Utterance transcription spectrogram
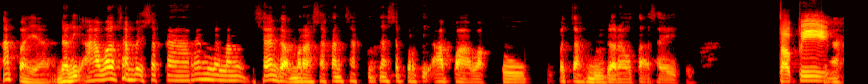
apa ya dari awal sampai sekarang memang saya nggak merasakan sakitnya seperti apa waktu pecah bulu darah otak saya itu. Tapi nah.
